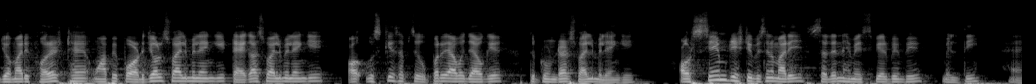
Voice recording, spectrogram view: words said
जो हमारी फॉरेस्ट है, वहाँ पे पॉडजॉल सॉइल मिलेंगी टैगा सॉइल मिलेंगी। और उसके सबसे ऊपर जाओ जाओगे तो टुंडर सॉइल मिलेंगी। और सेम डिस्ट्रीब्यूशन हमारी सदर्न हेमिस्फीयर में भी मिलती है।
